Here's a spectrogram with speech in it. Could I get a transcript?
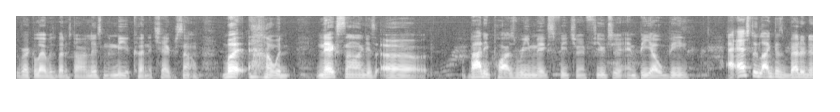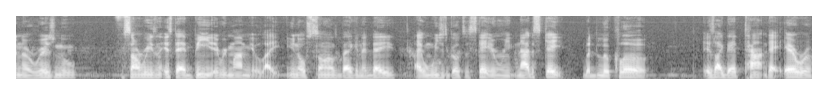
record labels better start listening to me or cutting a check or something. But with next song is uh, Body Parts remix featuring Future and B.O.B. I actually like this better than the original. For some reason, it's that beat. It reminds me of like you know songs back in the day like when we used to go to the skating rink, not the skate, but the little club. It's like that time, that era,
